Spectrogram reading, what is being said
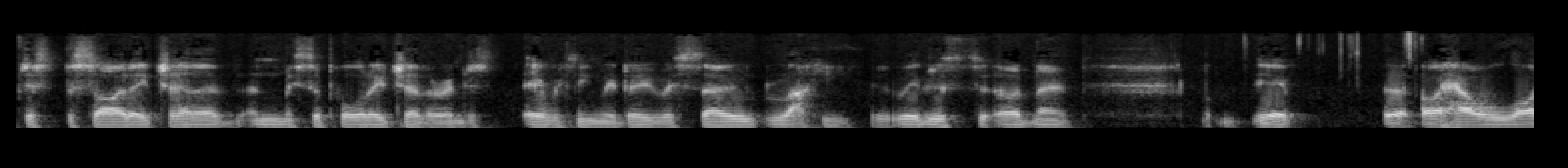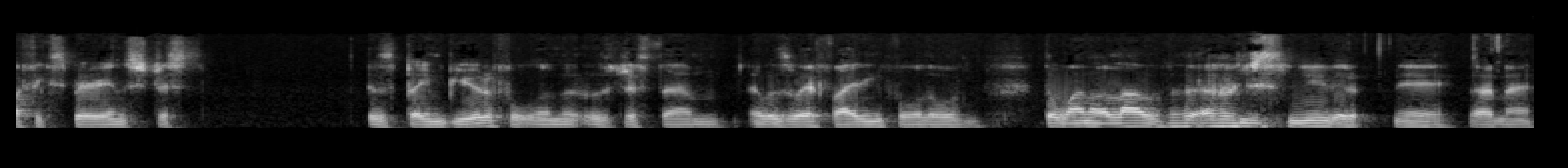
just beside each other, and we support each other, and just everything we do. We're so lucky. We're just, I don't know, yeah, uh, our whole life experience just has been beautiful, and it was just um, it was worth waiting for the the one I love. I just knew that. Yeah, I don't know.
